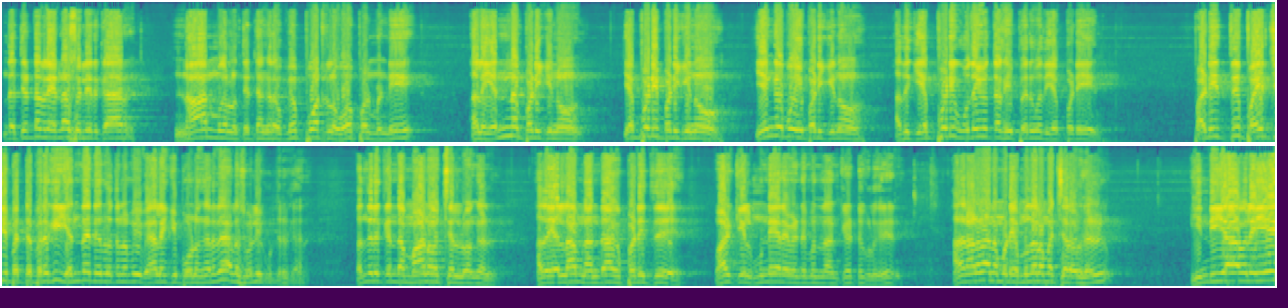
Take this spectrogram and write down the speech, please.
இந்த திட்டத்தில் என்ன சொல்லியிருக்கார்? நான் முதல்வன் திட்டங்கிற வெப் போர்ட்டலை ஓப்பன் பண்ணி அதில் என்ன படிக்கணும் எப்படி படிக்கணும் எங்கே போய் படிக்கணும் அதுக்கு எப்படி உதவித்தொகை பெறுவது எப்படி படித்து பயிற்சி பெற்ற பிறகு எந்த நிறுவனத்தில் போய் வேலைக்கு போகணுங்கிறத அதில் சொல்லி கொடுத்துருக்காரு. வந்திருக்கின்ற மாணவ செல்வங்கள் அதையெல்லாம் நன்றாக படித்து வாழ்க்கையில் முன்னேற வேண்டும் என்று நான் கேட்டுக்கொள்கிறேன். அதனால தான் நம்முடைய முதலமைச்சர் அவர்கள் இந்தியாவிலேயே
